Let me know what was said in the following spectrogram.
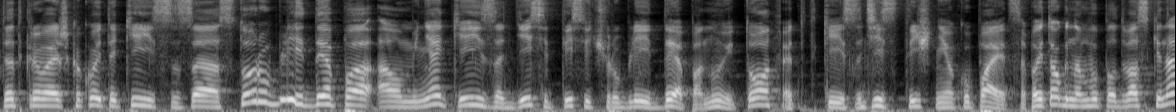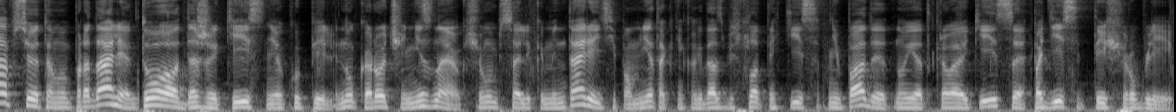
ты открываешь какой-то кейс за 100 рублей депа, а у меня кейс за 10 тысяч рублей депа. Ну и то, этот кейс за 10 тысяч не окупается. По итогу нам выпало два скина, все это мы продали, то даже кейс не окупили. Ну, короче, не знаю, к чему писали комментарии, типа, мне так никогда с бесплатных кейсов не падает, но я открываю кейсы по 10 тысяч рублей.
